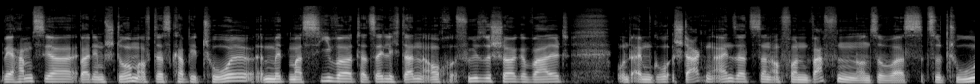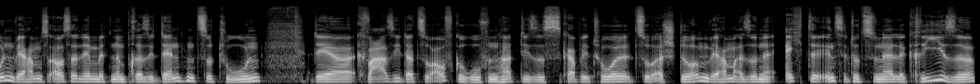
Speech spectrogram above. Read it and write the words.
wir haben es ja bei dem Sturm auf das Kapitol mit massiver, tatsächlich dann auch physischer Gewalt und einem starken Einsatz dann auch von Waffen und sowas zu tun tun. Wir haben es außerdem mit einem Präsidenten zu tun, der quasi dazu aufgerufen hat, dieses Kapitol zu erstürmen. Wir haben also eine echte institutionelle Krise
